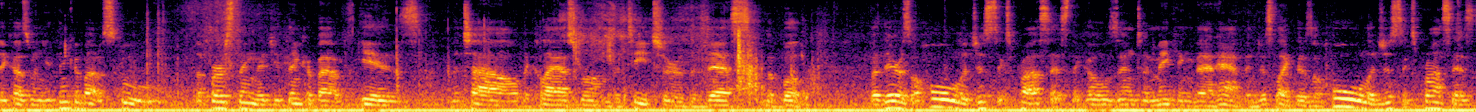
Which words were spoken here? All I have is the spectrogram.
Because when you think about a school, the first thing that you think about is the child, the classroom, the teacher, the desk, the book. But there's a whole logistics process that goes into making that happen, just like there's a whole logistics process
